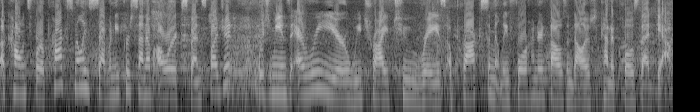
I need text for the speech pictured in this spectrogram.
accounts for approximately 70% of our expense budget, which means every year we try to raise approximately $400,000 to kind of close that gap.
